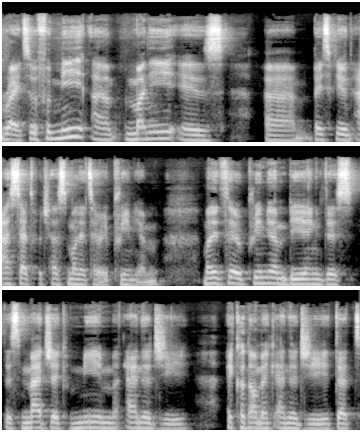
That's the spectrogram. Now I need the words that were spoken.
Right. So for me, um, money is um, basically an asset which has monetary premium. Monetary premium being this this magic meme energy, economic energy that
